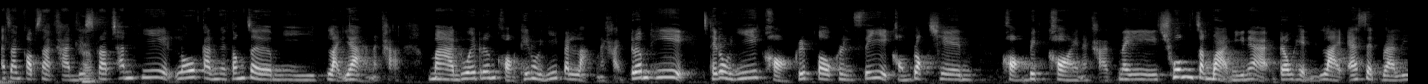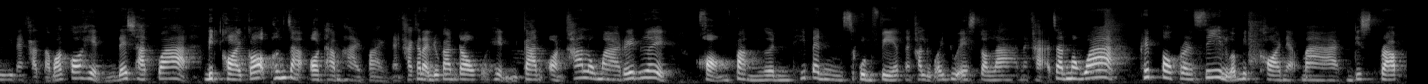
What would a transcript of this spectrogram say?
อาจารย์กอบศักดิ์ค่ะ disruption ที่โลกการเงินต้องเจอมีหลายอย่างนะคะ มาด้วยเรื่องของเทคโนโลยีเป็นหลักนะคะ เริ่มที่เทคโนโลยีของคริปโตเคอเรนซีของบล็อกเชน ของ Bitcoin นะคะ ในช่วงจังหวะนี้เนี่ยเราเห็นหลาย asset rally นะคะ แต่ว่าก็เห็นได้ชัดว่า Bitcoin ก็เพิ่งจะ all time high ไปนะคะขณะเดียวกันเราเห็นการอ่อนค่าลงมาเรื่อยๆ ของฝั่งเงินที่เป็นสกุลเฟียสนะคะหรือว่า US ดอลลาร์นะคะอาจารย์มองว่าคริปโตเคอเรนซีหรือว่า Bitcoin เนี่ยมา disrupt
